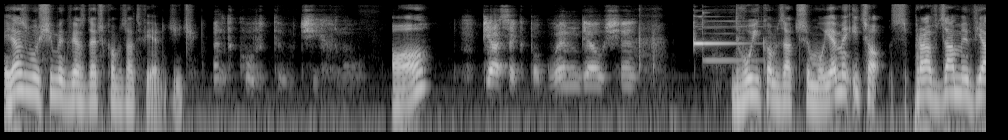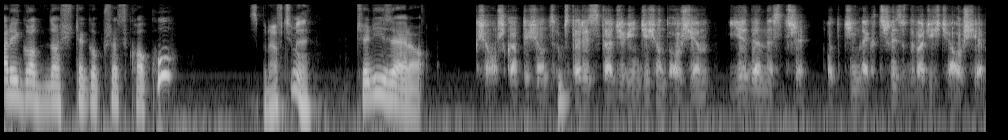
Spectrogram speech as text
I teraz musimy gwiazdeczką zatwierdzić. Moment kurty ucichnął. O, Piasek pogłębiał się. dwójką zatrzymujemy i co? Sprawdzamy wiarygodność tego przeskoku? Sprawdźmy. Czyli 0. Książka 1498, 1 z 3, odcinek 3 z 28.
